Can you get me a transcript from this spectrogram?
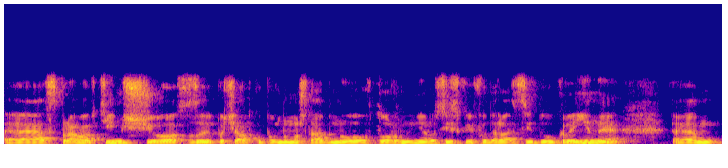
Е, Справа в тім, що з початку повномасштабного вторгнення Російської Федерації до України ем,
